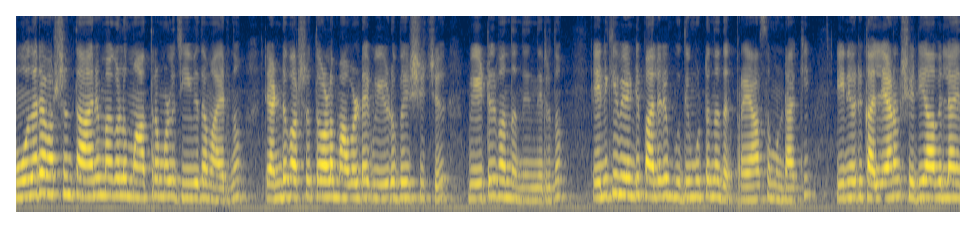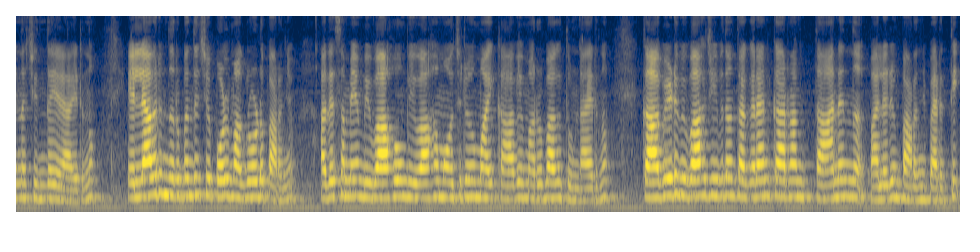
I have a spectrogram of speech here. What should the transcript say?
മൂന്നര വർഷം താനും മകളും മാത്രമുള്ള ജീവിതമായിരുന്നു. രണ്ട് വർഷത്തോളം അവളുടെ വീടുപേക്ഷിച്ച് വീട്ടിൽ വന്ന് നിന്നിരുന്നു. എനിക്ക് വേണ്ടി പലരും ബുദ്ധിമുട്ടുന്നത് പ്രയാസമുണ്ടാക്കി. ഇനി ഒരു കല്യാണം ശരിയാവില്ല എന്ന ചിന്തയിലായിരുന്നു. എല്ലാവരും നിർബന്ധിച്ചപ്പോൾ മകളോട് പറഞ്ഞു അതേസമയം വിവാഹവും വിവാഹമോചനവുമായി കാവ്യ മറുഭാഗത്തുണ്ടായിരുന്നു. കാവ്യയുടെ വിവാഹ ജീവിതം തകരാൻ കാരണം താനെന്ന് പലരും പറഞ്ഞു പരത്തി.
